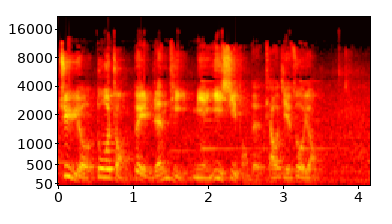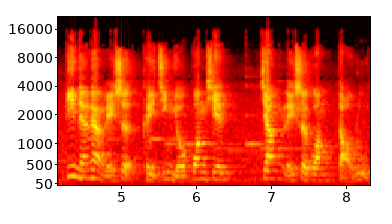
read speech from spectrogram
具有多种对人体免疫系统的调节作用。低能量镭射可以经由光纤将镭射光导入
